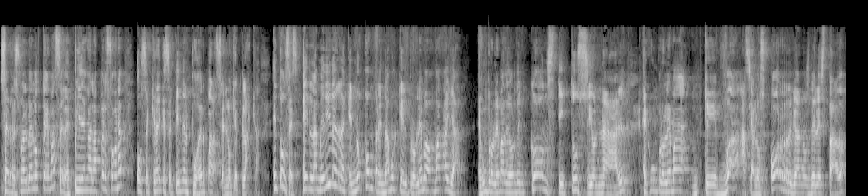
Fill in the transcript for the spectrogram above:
se resuelven los temas, se despiden a las personas o se cree que se tiene el poder para hacer lo que plazca. Entonces, en la medida en la que no comprendamos que el problema va más allá, es un problema de orden constitucional, es un problema que va hacia los órganos del Estado,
